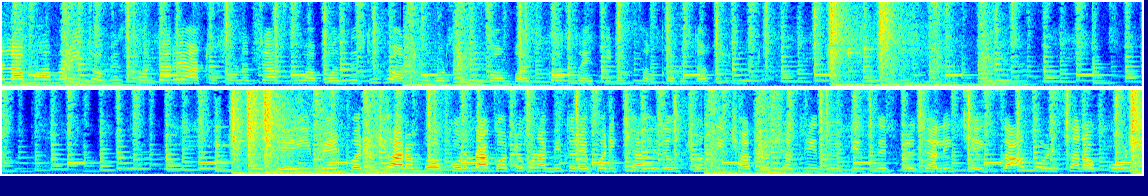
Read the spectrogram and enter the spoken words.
नेला महामारी चौबिस घन्टा आठश अणचास नुवा पज वर्ष कम वयस्क श्रिस संक्रमित चिह्न जेई मेन परीक्षा आरंभ कोरोना कटका भितर परीक्षा हो जाऊंगी छात्रछात्री दुईट सीट्रे चली एक्जाम ओडार कोड़े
